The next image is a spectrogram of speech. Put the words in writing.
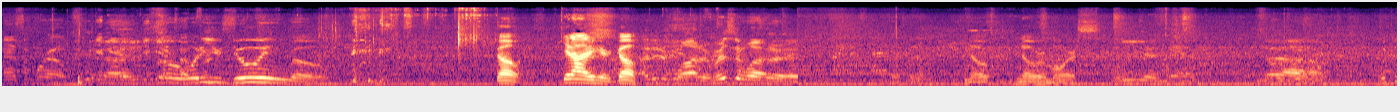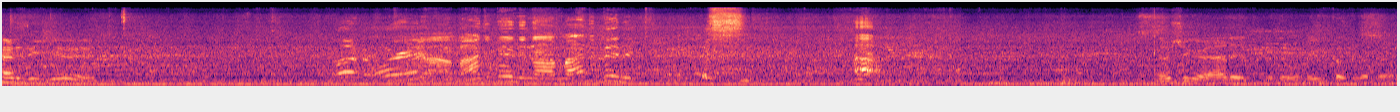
And somewhere else. Give me a, give me a Bro, what are you doing, bro? Go. Get out of here. Go. I need water. Where's the water? No no remorse. What are you getting, man? No. What kind is he getting? Mind your business now, mind your business. No sugar added with the baby coconut milk.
